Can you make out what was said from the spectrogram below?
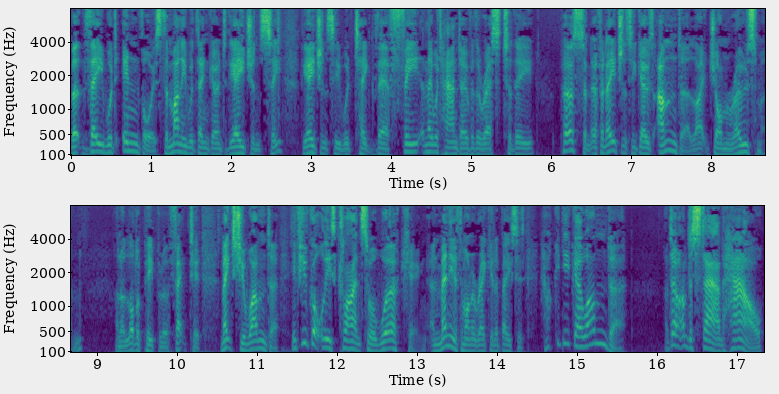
but they would invoice. The money would then go into the agency. The agency would take their fee, and they would hand over the rest to the person. If an agency goes under, like John Roseman, and a lot of people are affected, makes you wonder if you've got all these clients who are working, and many of them on a regular basis, how can you go under? I don't understand how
